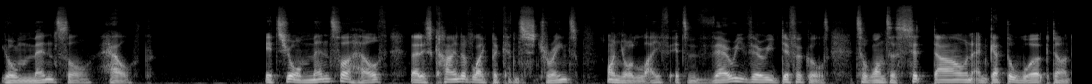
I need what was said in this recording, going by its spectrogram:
your mental health. It's your mental health that is kind of like the constraint on your life. It's very, very difficult to want to sit down and get the work done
